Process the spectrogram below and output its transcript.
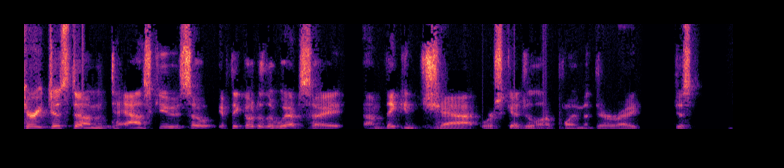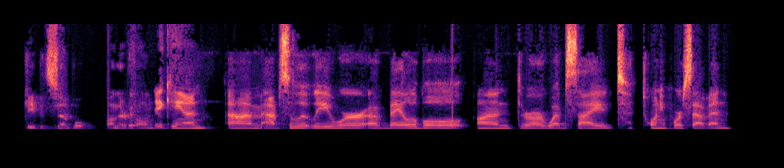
Carrie, just um, to ask you, so if they go to the website, um, they can chat or schedule an appointment there, right? Just keep it simple on their phone? They can. Um, absolutely. We're available on through our website 24 7.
